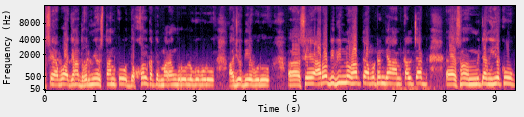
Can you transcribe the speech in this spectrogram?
ᱥᱮ ᱟᱵᱚᱣᱟᱜ ᱡᱟᱦᱟᱸ ᱫᱷᱚᱨᱢᱤᱭᱚ ᱥᱛᱷᱟᱱ ᱠᱚ ᱫᱚᱠᱷᱚᱞ ᱠᱟᱛᱮ ᱢᱟᱨᱟᱝ ᱵᱩᱨᱩ ᱞᱩᱜᱩ ᱵᱩᱨᱩ ᱟᱡᱚᱫᱤᱭᱟᱹ ᱵᱩᱨᱩ ᱥᱮ ᱟᱨᱚ ᱵᱤᱵᱷᱤᱱᱱᱚ ᱵᱷᱟᱵᱛᱮ ᱟᱵᱚ ᱴᱷᱮᱱ ᱡᱟᱦᱟᱸ ᱟᱱᱠᱟᱞᱪᱟᱨ ᱢᱤᱫᱴᱟᱝ ᱤᱭᱟᱹ ᱠᱚ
